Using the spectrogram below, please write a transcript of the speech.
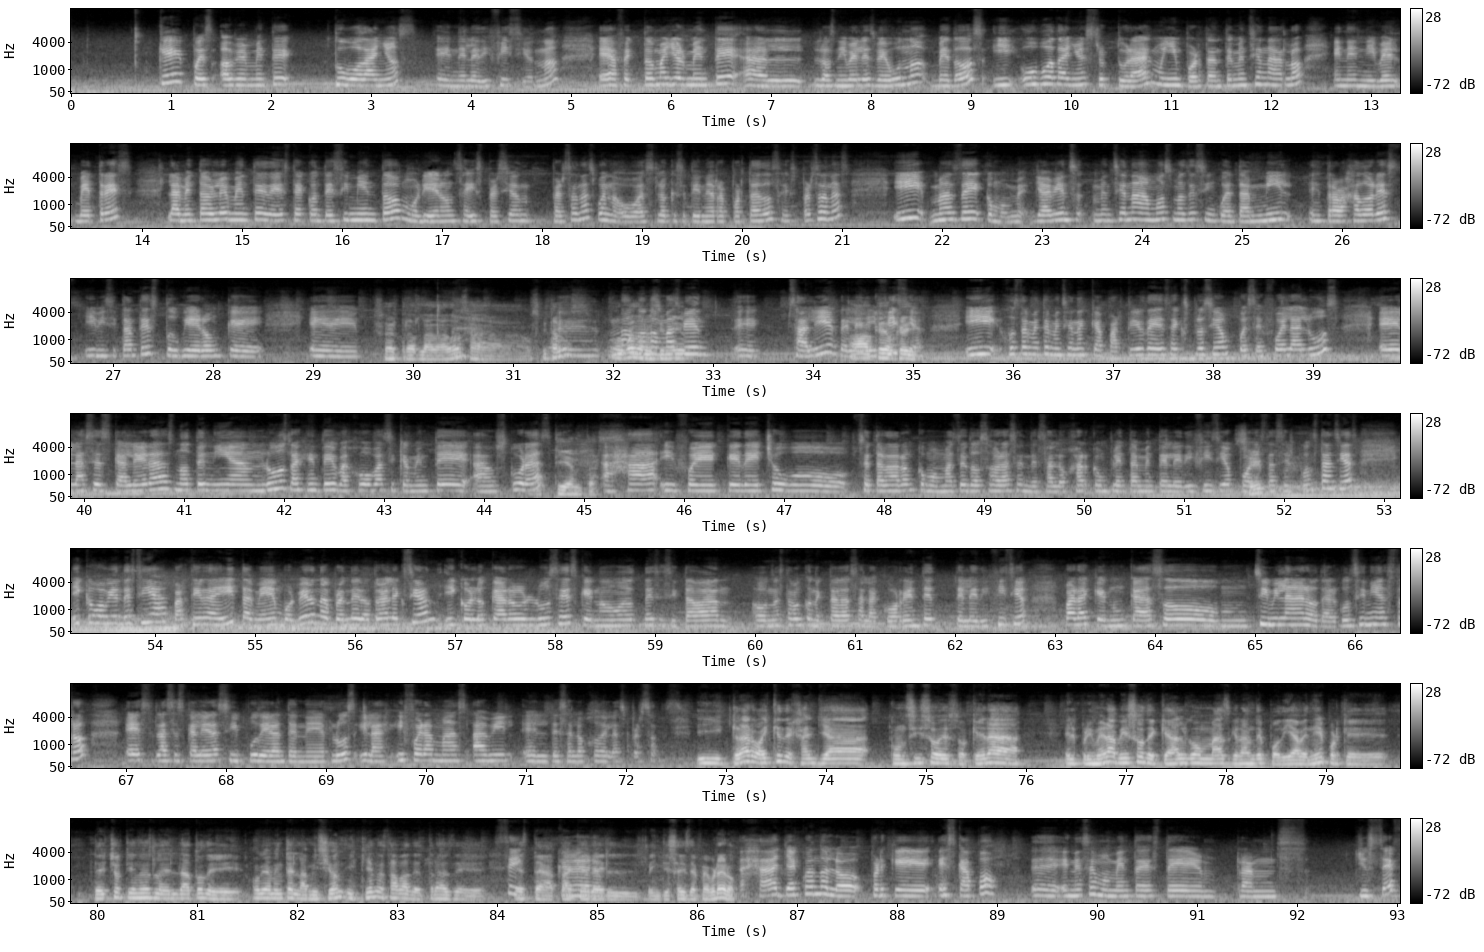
que pues obviamente tuvo daños en el edificio, ¿no? Eh, afectó mayormente a los niveles B1, B2 y hubo daño estructural, muy importante mencionarlo, en el nivel B3. Lamentablemente de este acontecimiento murieron seis personas, bueno, o es lo que se tiene reportado, seis personas, y más de, como ya bien mencionábamos, más de 50 mil eh, trabajadores y visitantes tuvieron que eh, ser trasladados a hospitales. Eh, no, no, no, más bien eh, salir del ah, edificio. Y justamente mencionan que a partir de esa explosión pues se fue la luz, eh, las escaleras no tenían luz, la gente bajó básicamente a oscuras. Tientas. Ajá, y fue que de hecho hubo, se tardaron como más de dos horas en desalojar completamente el edificio por estas circunstancias. Y como bien decía, a partir de ahí también volvieron a aprender otra lección y colocaron luces que no necesitaban o no estaban conectadas a la corriente del edificio para que en un caso mm, similar o de algún siniestro, es, las escaleras sí pudieran tener luz y la y fuera más hábil el desalojo de las personas. Y claro, hay que dejar ya conciso eso, que era el primer aviso de que algo más grande podía venir, porque de hecho tienes el dato de, obviamente, la misión y quién estaba detrás de este ataque del 26 de febrero. Ajá, ya cuando lo, porque escapó eh, en ese momento este Rams Youssef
